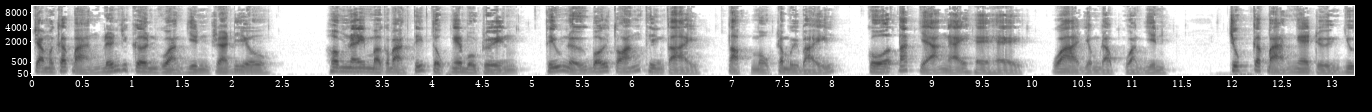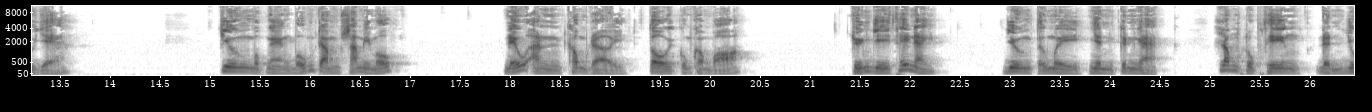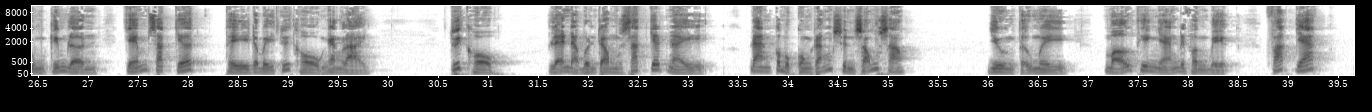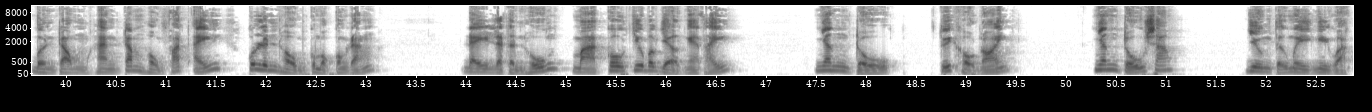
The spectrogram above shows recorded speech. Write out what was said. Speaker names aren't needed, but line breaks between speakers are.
Chào mừng các bạn đến với kênh Hoàng Dinh Radio. Hôm nay mời các bạn tiếp tục nghe bộ truyện Thiếu nữ bói toán thiên tài tập 117 của tác giả Ngải Hề Hề qua giọng đọc Hoàng Dinh. Chúc các bạn nghe truyện vui vẻ. Chương 1461 Nếu anh không rời, tôi cũng không bỏ. Chuyện gì thế này? Dương Tử Mi nhìn kinh ngạc. Long trục thiên định dung kiếm lên, chém xác chết thì đã bị Tuyết Hồ ngăn lại. Tuyết Hồ, lẽ nào bên trong xác chết này đang có một con rắn sinh sống sao? Dương Tử Mi mở thiên nhãn để phân biệt, phát giác bên trong hàng trăm hồn phách ấy có linh hồn của một con rắn. Đây là tình huống mà cô chưa bao giờ nghe thấy. Nhân trụ, Tuyết Hồ nói. Nhân trụ sao? Dương Tử Mi nghi hoặc.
